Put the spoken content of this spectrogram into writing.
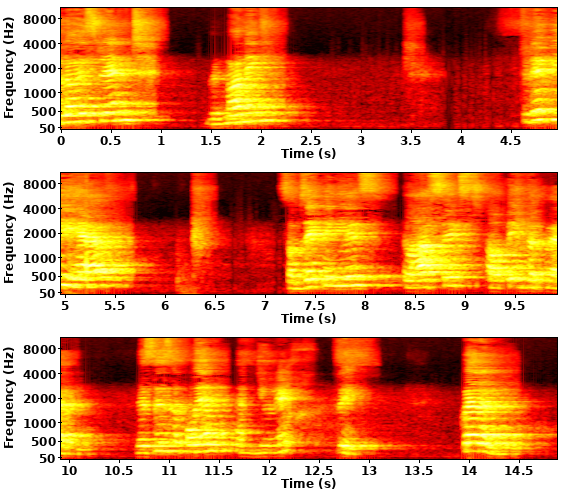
Hello student, good morning. Today we have subject English class 6 topic the quarrel. This is the poem and unit 3. Quarrel.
